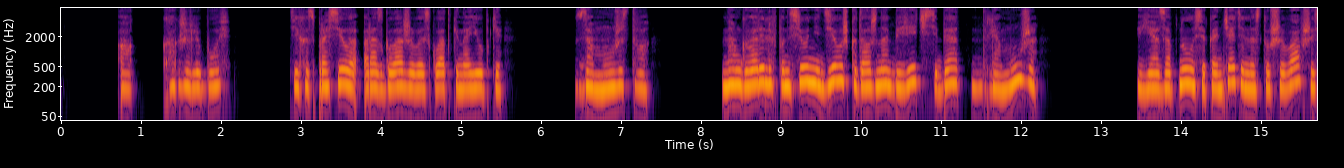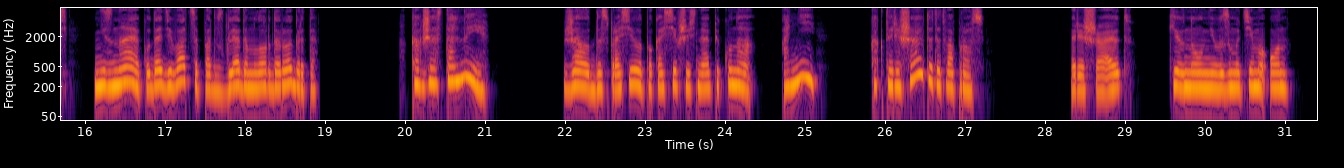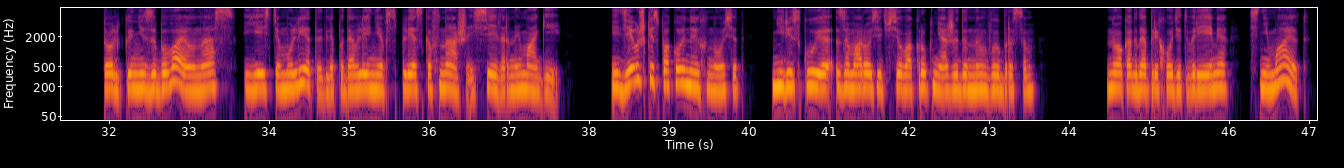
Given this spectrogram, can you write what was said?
«А как же любовь?» — тихо спросила, разглаживая складки на юбке. «Замужество? Нам говорили в пансионе, девушка должна беречь себя для мужа». Я запнулась, окончательно стушевавшись, не зная, куда деваться под взглядом лорда Роберта. «Как же остальные?» — жалобно спросила, покосившись на опекуна. «Они как-то решают этот вопрос?» «Решают», — кивнул невозмутимо он. «Только не забывай, у нас есть амулеты для подавления всплесков нашей северной магии. И девушки спокойно их носят, не рискуя заморозить все вокруг неожиданным выбросом. Ну а когда приходит время, снимают,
